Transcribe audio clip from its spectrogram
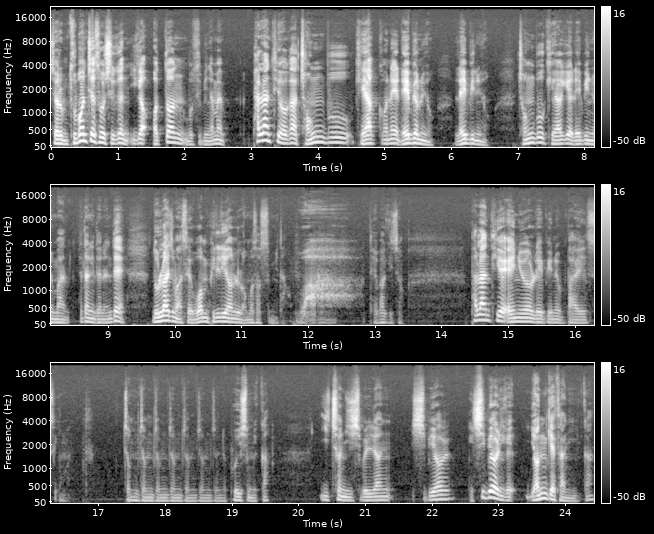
자, 여러분, 두 번째 소식은 이게 어떤 모습이냐면, 팔란티어가 정부 계약권의 레베뉴, 레비뉴, 정부 계약의 레비뉴만 해당이 되는데, 놀라지 마세요. 원 빌리언을 넘어섰습니다. 와, 대박이죠. 팔란티어 애뉴얼 레비뉴 바이 시그먼트. 점점점점점점점 보이십니까? 2021년 12월 12월 이게 연 계산이니까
